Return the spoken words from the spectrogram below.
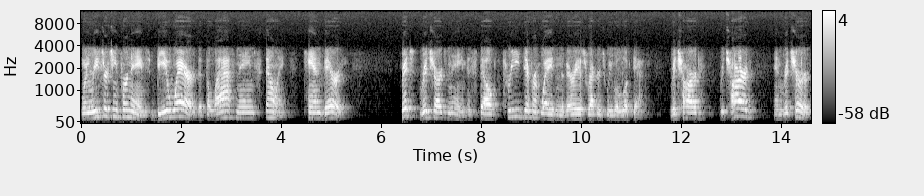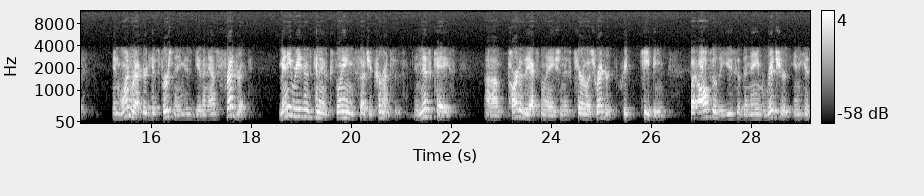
When researching for names, be aware that the last name spelling can vary. Rich, Richard's name is spelled three different ways in the various records we will look at. Richard, Richard, and Richard. In one record, his first name is given as Frederick. Many reasons can explain such occurrences. In this case, um, part of the explanation is careless record keeping, also the use of the name Richard in his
